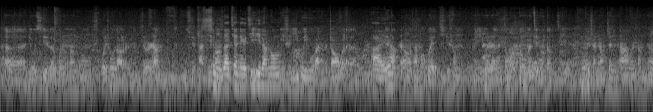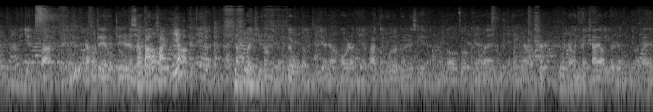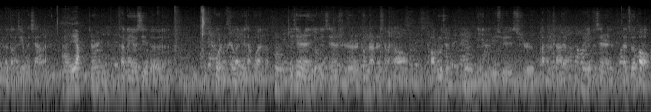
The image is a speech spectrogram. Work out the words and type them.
呃游戏的过程当中回收到的人，就是让你去把敌方是你在建这个基地当中你是一步一步把他们招过来的。哎呀，然后他们会提升每一个人都有不同的技能等级，会擅长侦查，或者擅长研发，然后这些这些人，像大航海一样，对，他们会提升你的队伍等级，然后让你研发更多的东西，能够做更多各样的各种各样的事。然后你每杀掉一个人，你就会发现你的等级会下来。哎呀，就是它跟游戏的过程是完全相关的。嗯这些人有一些是挣扎着想要逃出去，嗯你你必须是把他们杀掉。有一些人在最后，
